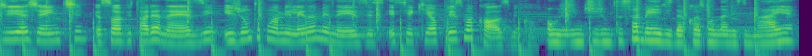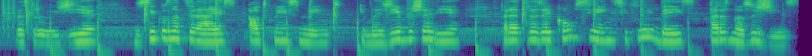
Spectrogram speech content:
dia, gente. Eu sou a Vitória Nese e junto com a Milena Menezes, esse aqui é o Prisma Cósmico. Onde a gente junta saberes da cosmoanálise maia, da astrologia, dos ciclos naturais, autoconhecimento e magia e bruxaria para trazer consciência e fluidez para os nossos dias.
